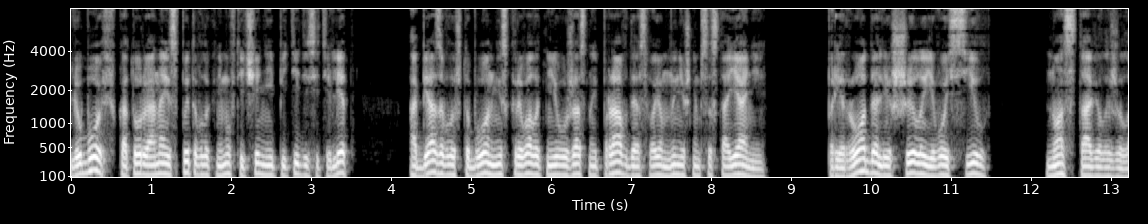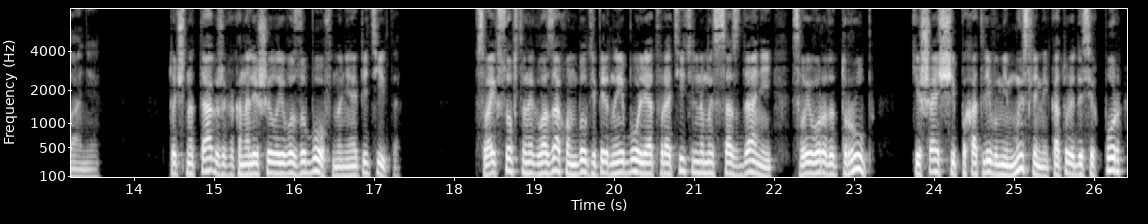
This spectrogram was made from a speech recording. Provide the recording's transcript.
Любовь, которую она испытывала к нему в течение пятидесяти лет, обязывала, чтобы он не скрывал от нее ужасной правды о своем нынешнем состоянии. Природа лишила его сил, но оставила желание. Точно так же, как она лишила его зубов, но не аппетита. В своих собственных глазах он был теперь наиболее отвратительным из созданий, своего рода труп, кишащий похотливыми мыслями, которые до сих пор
